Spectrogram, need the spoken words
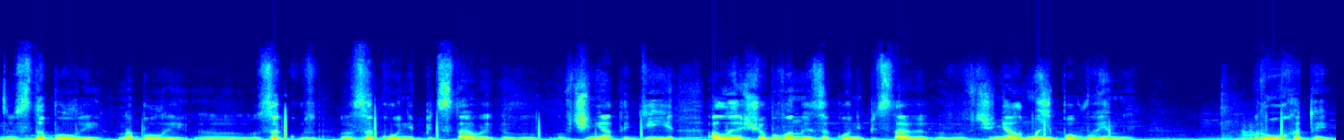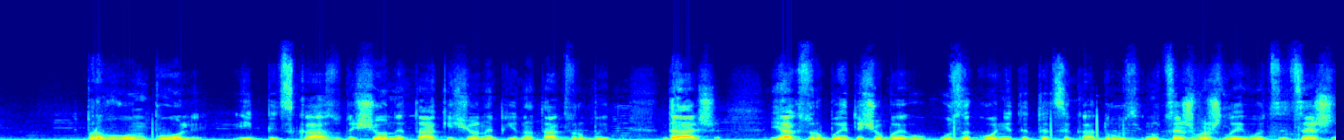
здобули, набули е, законні підстави е, вчиняти дії, але щоб вони законні підстави е, вчиняли, ми повинні рухати в правовому полі і підказувати, що не так і що необхідно так зробити. Далі. Як зробити, щоб узаконити ТЦК? Друзі, ну це ж важливо. Це, це, ж,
